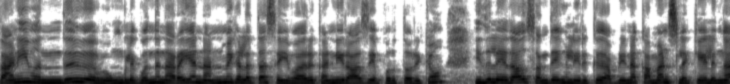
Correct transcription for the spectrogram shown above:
சனி வந்து உங்களுக்கு வந்து நிறைய நன்மைகளை தான் செய்வார் கன்னி ராசியை பொறுத்த வரைக்கும். இதில் ஏதாவது சந்தேகங்கள் இருக்குது அப்படின்னா கமெண்ட்ஸில் கேளுங்க.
